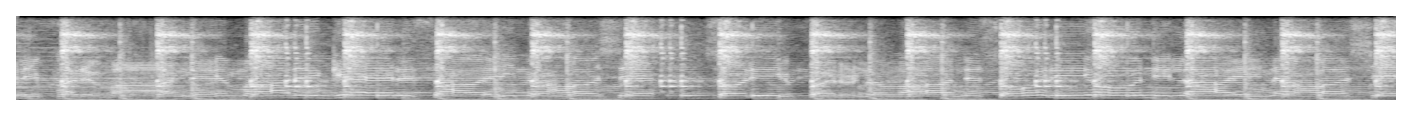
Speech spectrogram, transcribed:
સોરી ફરવાને મારે ઘેર સાઈન હશે. સોરી પરણવાને સોરીઓની લાઈન હશે.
